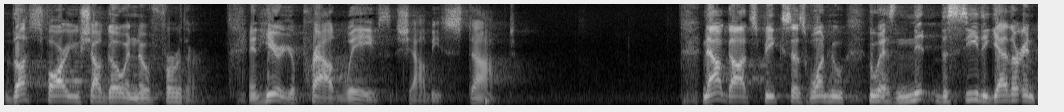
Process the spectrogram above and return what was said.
Thus far you shall go and no further, and here your proud waves shall be stopped. Now God speaks as one who, who has knit the sea together and,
